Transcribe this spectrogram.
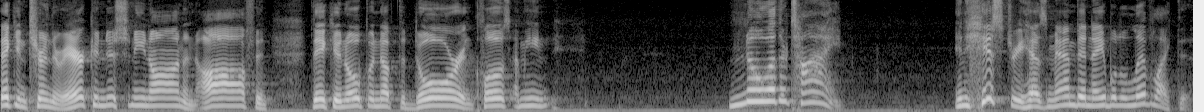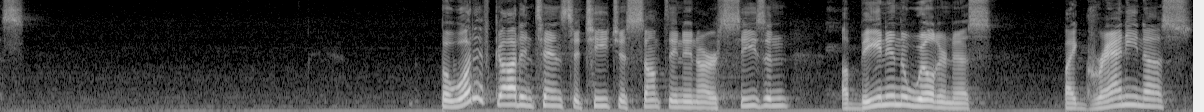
They can turn their air conditioning on and off, and they can open up the door and close. I mean, no other time in history has man been able to live like this. But what if God intends to teach us something in our season of being in the wilderness by granting us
